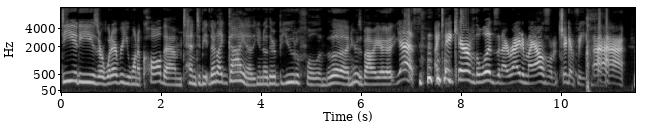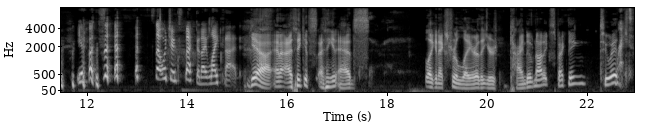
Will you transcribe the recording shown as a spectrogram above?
deities or whatever you want to call them tend to be they're like Gaia, you know, they're beautiful and blah. And here's Baba Yaga. Yes, I take care of the woods and I ride in my house on chicken feet. Ah, you know, it's, it's not what you expected. I like that. Yeah, and I I think it's I think it adds like an extra layer that you're kind of not expecting to it. Right.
